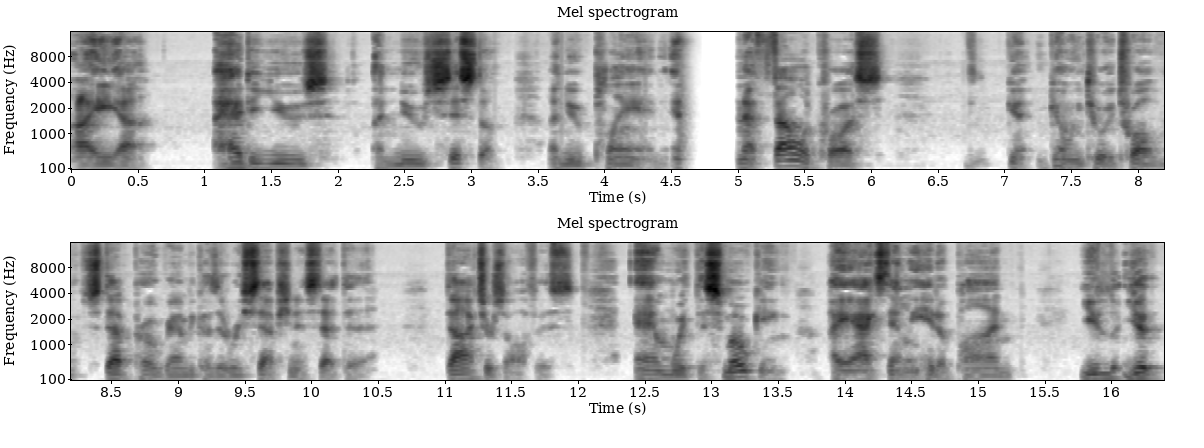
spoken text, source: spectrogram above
I uh, I had to use a new system, a new plan, and, and I fell across going to a 12 step program because a receptionist at the doctor's office. And with the smoking, I accidentally hit upon you. You're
